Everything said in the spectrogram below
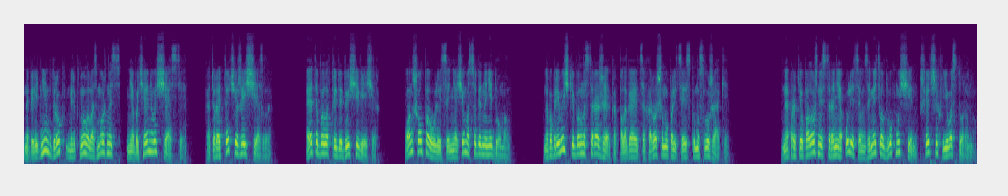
Но перед ним вдруг мелькнула возможность необычайного счастья которая тотчас же исчезла. Это было в предыдущий вечер. Он шел по улице, ни о чем особенно не думал. Но по привычке был настороже, как полагается хорошему полицейскому служаке. На противоположной стороне улицы он заметил двух мужчин, шедших в его сторону.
